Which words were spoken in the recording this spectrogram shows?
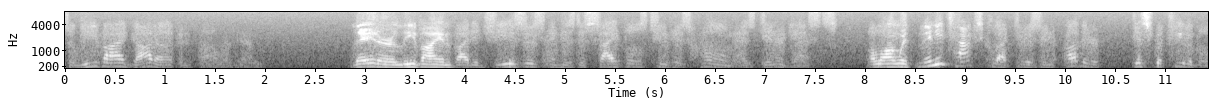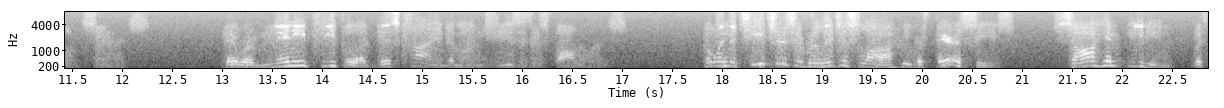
So Levi got up and followed him. Later, Levi invited Jesus and his disciples to his home as dinner guests, along with many tax collectors and other disreputable sinners. There were many people of this kind among Jesus' followers. But when the teachers of religious law, who were Pharisees, saw him eating with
